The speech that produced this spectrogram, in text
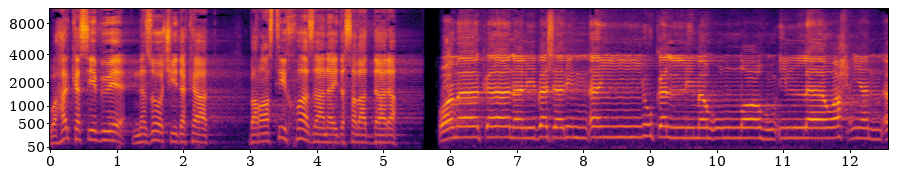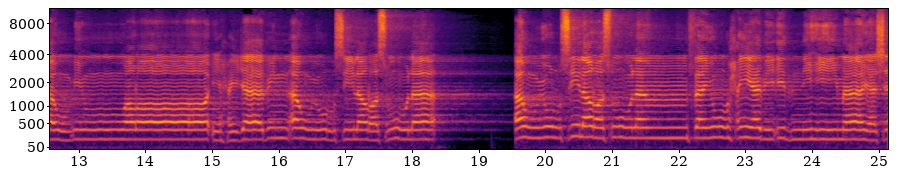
و هەر کەسێ بوێ نەزۆکی دەکات بەڕاستی خوا زانای دەسەڵاتدارە. وما كان لبشر أن يكلمه الله إلا وحيا أو من وراء حجاب أو يرسل رسولا أو يرسل رسولا فيوحي بإذنه ما يشاء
